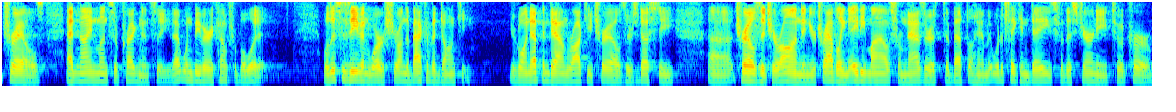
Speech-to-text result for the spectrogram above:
trails at nine months of pregnancy. That wouldn't be very comfortable, would it? Well, this is even worse. You're on the back of a donkey. You're going up and down rocky trails. There's dusty uh, trails that you're on, and you're traveling 80 miles from Nazareth to Bethlehem. It would have taken days for this journey to occur.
